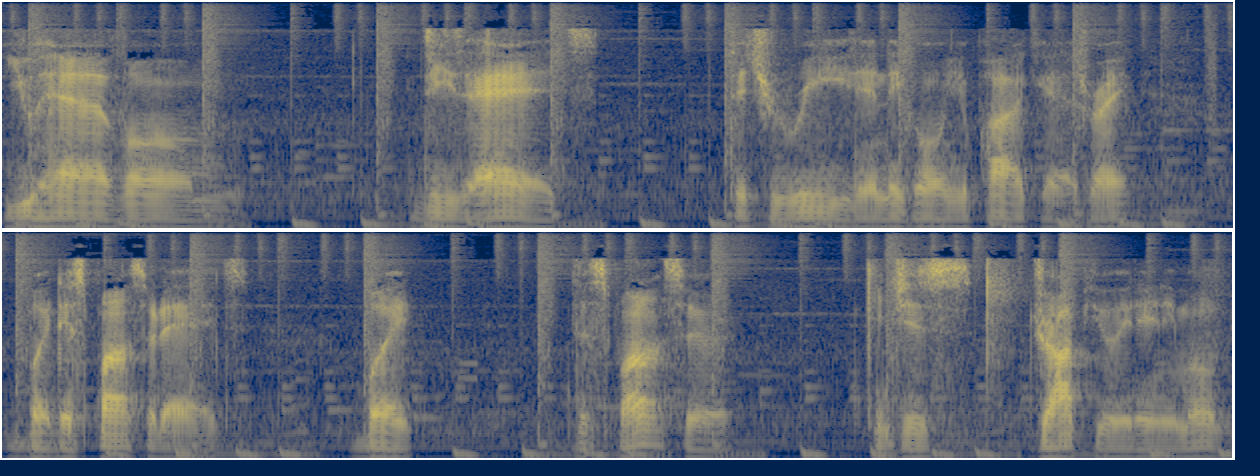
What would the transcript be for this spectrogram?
you have um, these ads that you read and they go on your podcast, right? But they're sponsored ads. But the sponsor can just drop you at any moment.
